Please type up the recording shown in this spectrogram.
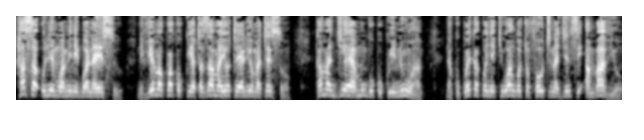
hasa uliyemwamini bwana yesu ni vyema kwako kuyatazama yote yaliyo mateso kama njia ya mungu kukuinua na kukuweka kwenye kiwango tofauti na jinsi ambavyo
